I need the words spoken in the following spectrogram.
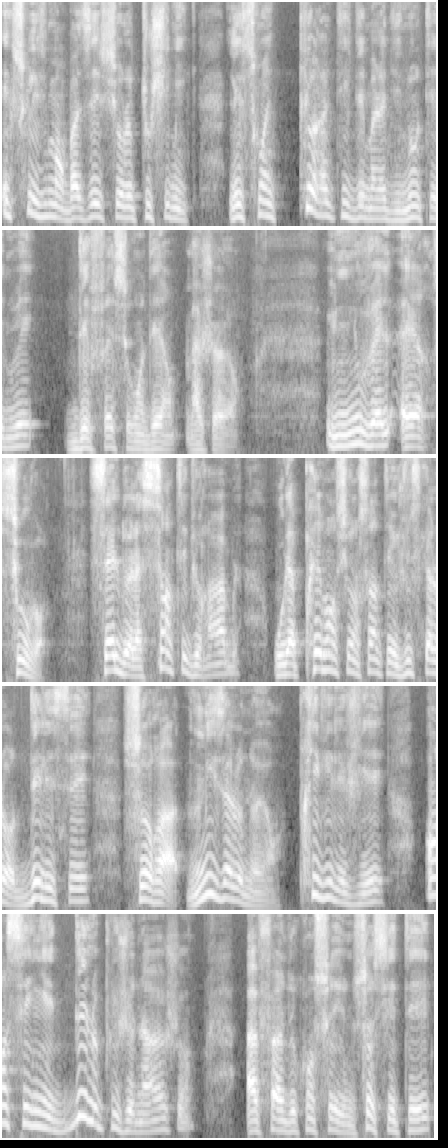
exclusivement basée sur le tout chimique, les soins curatifs des maladies non ténuées d'effets secondaires majeurs. Une nouvelle ère s'ouvre, celle de la santé durable, où la prévention santé jusqu'alors délaissée sera mise à l'honneur, privilégiée, enseignée dès le plus jeune âge, afin de construire une société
